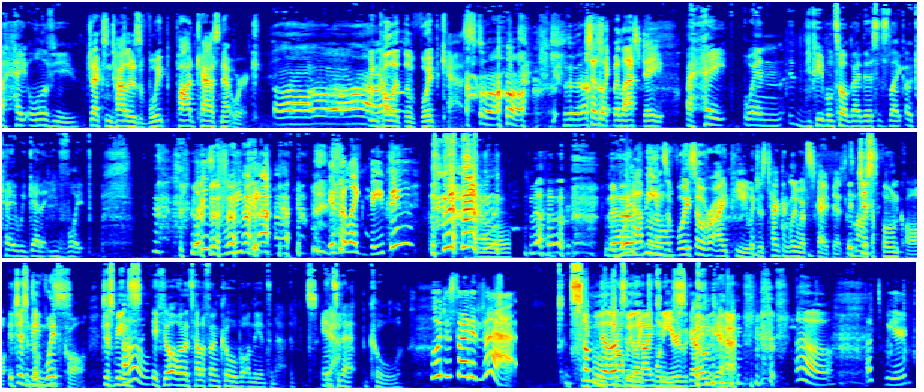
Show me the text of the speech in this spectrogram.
I hate all of you. Jackson Tyler's VoIP Podcast Network. We can call it the VoIPcast. Sounds like my last date. I hate when people talk like this. It's like, okay, we get it. You VoIP. What is VoIPing? is it like vaping? No. No, VoIP means voice over IP, which is technically what Skype is. It's It not just- like a phone call. it just it's means a VoIP call. Just means Oh. if you're on a telephone call but on the internet, it's internet call. Who decided that? Some People nerds probably in the like 20 years ago. Yeah. Oh, that's weird.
